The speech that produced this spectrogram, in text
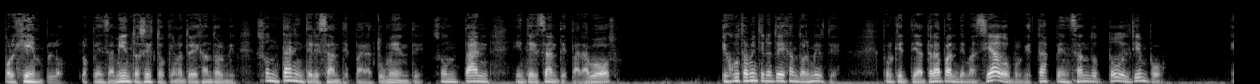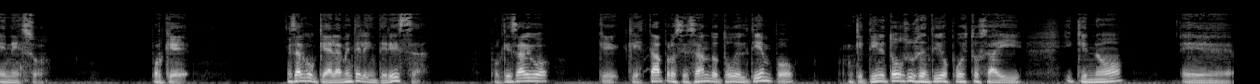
por ejemplo, los pensamientos estos que no te dejan dormir, son tan interesantes para tu mente, son tan interesantes para vos, que justamente no te dejan dormirte. Porque te atrapan demasiado, porque estás pensando todo el tiempo en eso. Porque es algo que a la mente le interesa. Porque es algo que, que está procesando todo el tiempo, que tiene todos sus sentidos puestos ahí y que no, eh,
